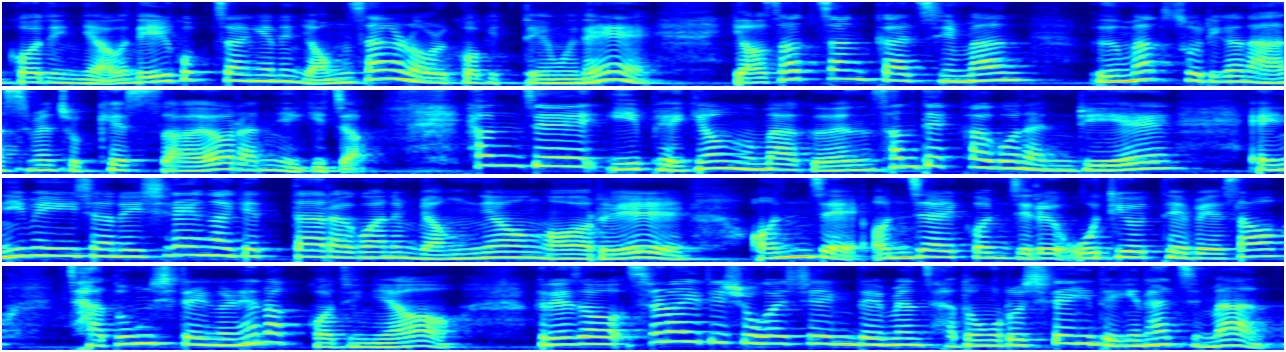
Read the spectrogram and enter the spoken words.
있거든요. 근데 7장에는 영상을 넣을 거기 때문에 6장까지만 음악 소리가 나왔으면 좋겠어요. 라는 얘기죠. 현재 이 배경음악은 선택하고 난 뒤에 애니메이션을 실행하겠다라고 하는 명령어를 언제, 언제 할 건지를 오디오 탭에서 자동 실행을 해놨거든요. 그래서 슬라이드 쇼가 실행되면 자동으로 실행이 되긴 하지만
